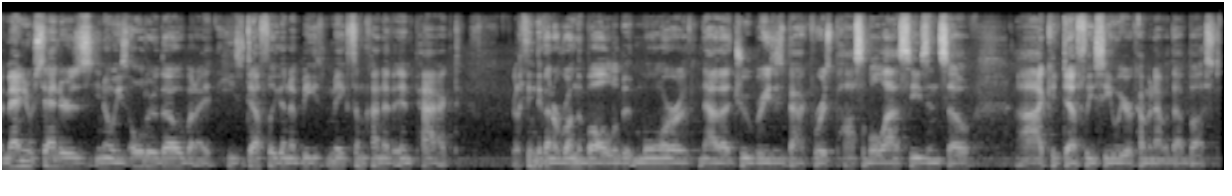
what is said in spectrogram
Emmanuel Sanders, you know, he's older though, but I, he's definitely going to be make some kind of impact. I think they're going to run the ball a little bit more now that Drew Brees is back for his possible last season. So uh, I could definitely see where you're coming out with that bust.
